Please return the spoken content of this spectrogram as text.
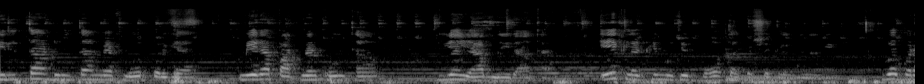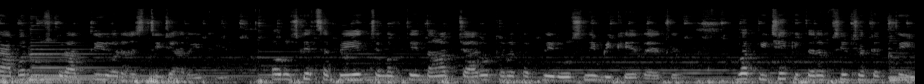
हिलता डुलता मैं फ्लोर पर गया। मेरा पार्टनर कौन था? यह याद नहीं रहा था। एक लड़की मुझे बहुत आकर्षक लगने लगी। वह बराबर मुस्कुराती और हंसती जा रही थी और उसके सफ़ेद चमकते दांत चारों तरफ़ अपनी रोशनी बिखेर रहे थे। वह पीछे की तरफ़ सिर झटकती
